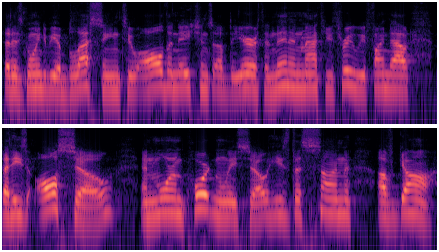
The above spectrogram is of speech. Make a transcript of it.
that is going to be a blessing to all the nations of the earth. And then in Matthew 3, we find out that he's also, and more importantly so, he's the son of God.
